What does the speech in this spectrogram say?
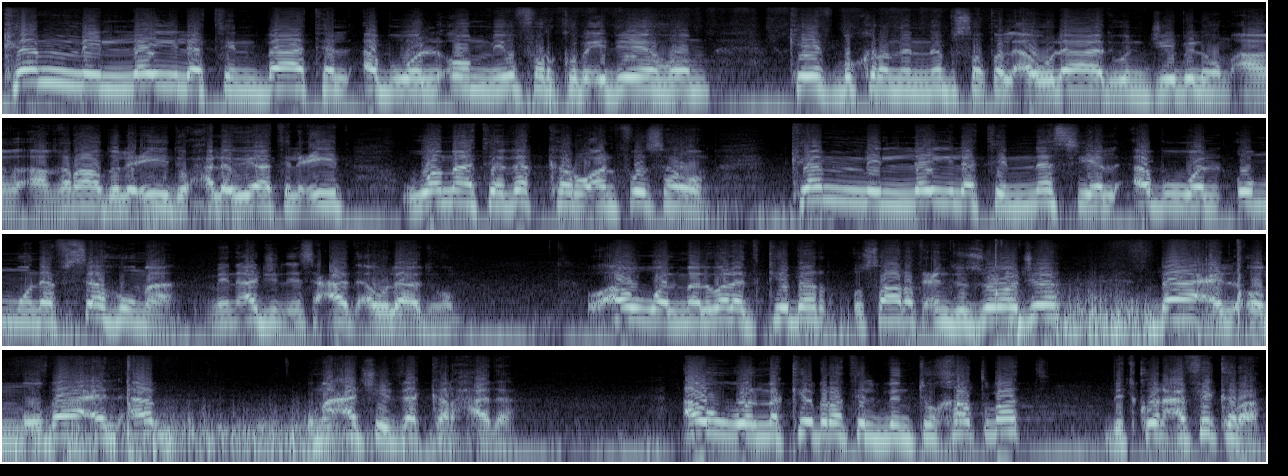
كم من ليلة بات الأب والأم يفركوا بإيديهم كيف بكرة نبسط الأولاد ونجيب لهم أغ- أغراض العيد وحلويات العيد وما تذكروا أنفسهم. كم من ليلة نسي الأب والأم نفسهما من أجل إسعاد أولادهم. وأول ما الولد كبر وصارت عنده زوجة باع الأم وباع الأب وما عادش يتذكر حدا. أول ما كبرت البنت وخطبت بتكون على فكرة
